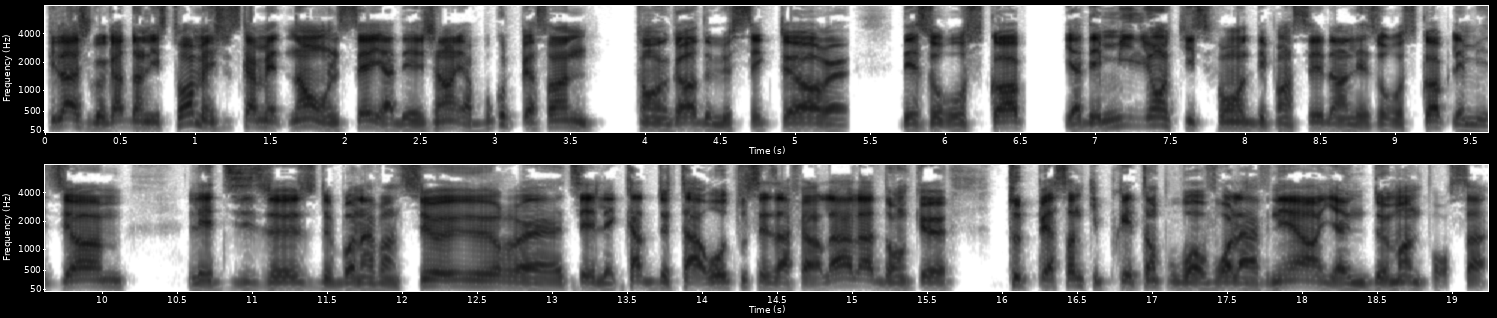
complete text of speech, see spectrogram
Puis là, je regarde dans l'histoire, mais jusqu'à maintenant, on le sait, il y a des gens, il y a beaucoup de personnes, quand on regarde le secteur euh, des horoscopes, il y a des millions qui se font dépenser dans les horoscopes, les médiums, les diseuses de bonne aventure, euh, les cartes de tarot, toutes ces affaires-là. Là. Donc, euh, toute personne qui prétend pouvoir voir l'avenir, il y a une demande pour ça.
